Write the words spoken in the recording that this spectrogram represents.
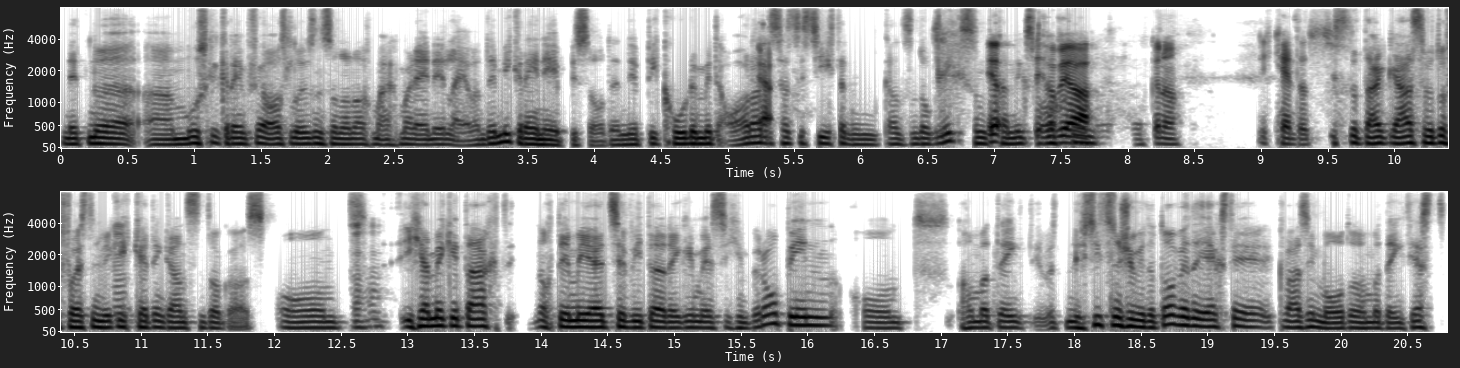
nicht nur äh, Muskelkrämpfe auslösen, sondern auch manchmal eine leibende Migräne-Episode. Und ich habe die Kohle mit Aura, ja. das heißt, ich sehe dann den ganzen Tag nichts und ja, kann nichts machen. Ja, genau. Ich kenne das. Ist total klasse, weil du fährst in mhm. Wirklichkeit mhm. den ganzen Tag aus. Und mhm. ich habe mir gedacht, nachdem ich jetzt wieder regelmäßig im Büro bin und haben wir gedacht, wir sitzen schon wieder da, weil der ärgste quasi Mode, haben wir gedacht, erst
